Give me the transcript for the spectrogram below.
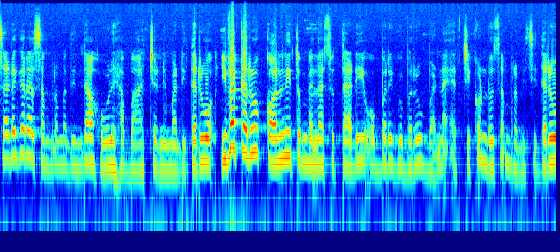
ಸಡಗರ ಸಂಭ್ರಮದಿಂದ ಹೋಳಿ ಹಬ್ಬ ಆಚರಣೆ ಮಾಡಿದ್ದರು ಯುವಕರು ಕಾಲನಿ ತುಂಬೆಲ್ಲ ಸುತ್ತಾಡಿ ಒಬ್ಬರಿಗೊಬ್ಬರು ಬಣ್ಣ ಎರಚಿಕೊಂಡು ಸಂಭ್ರಮಿಸಿದರು.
